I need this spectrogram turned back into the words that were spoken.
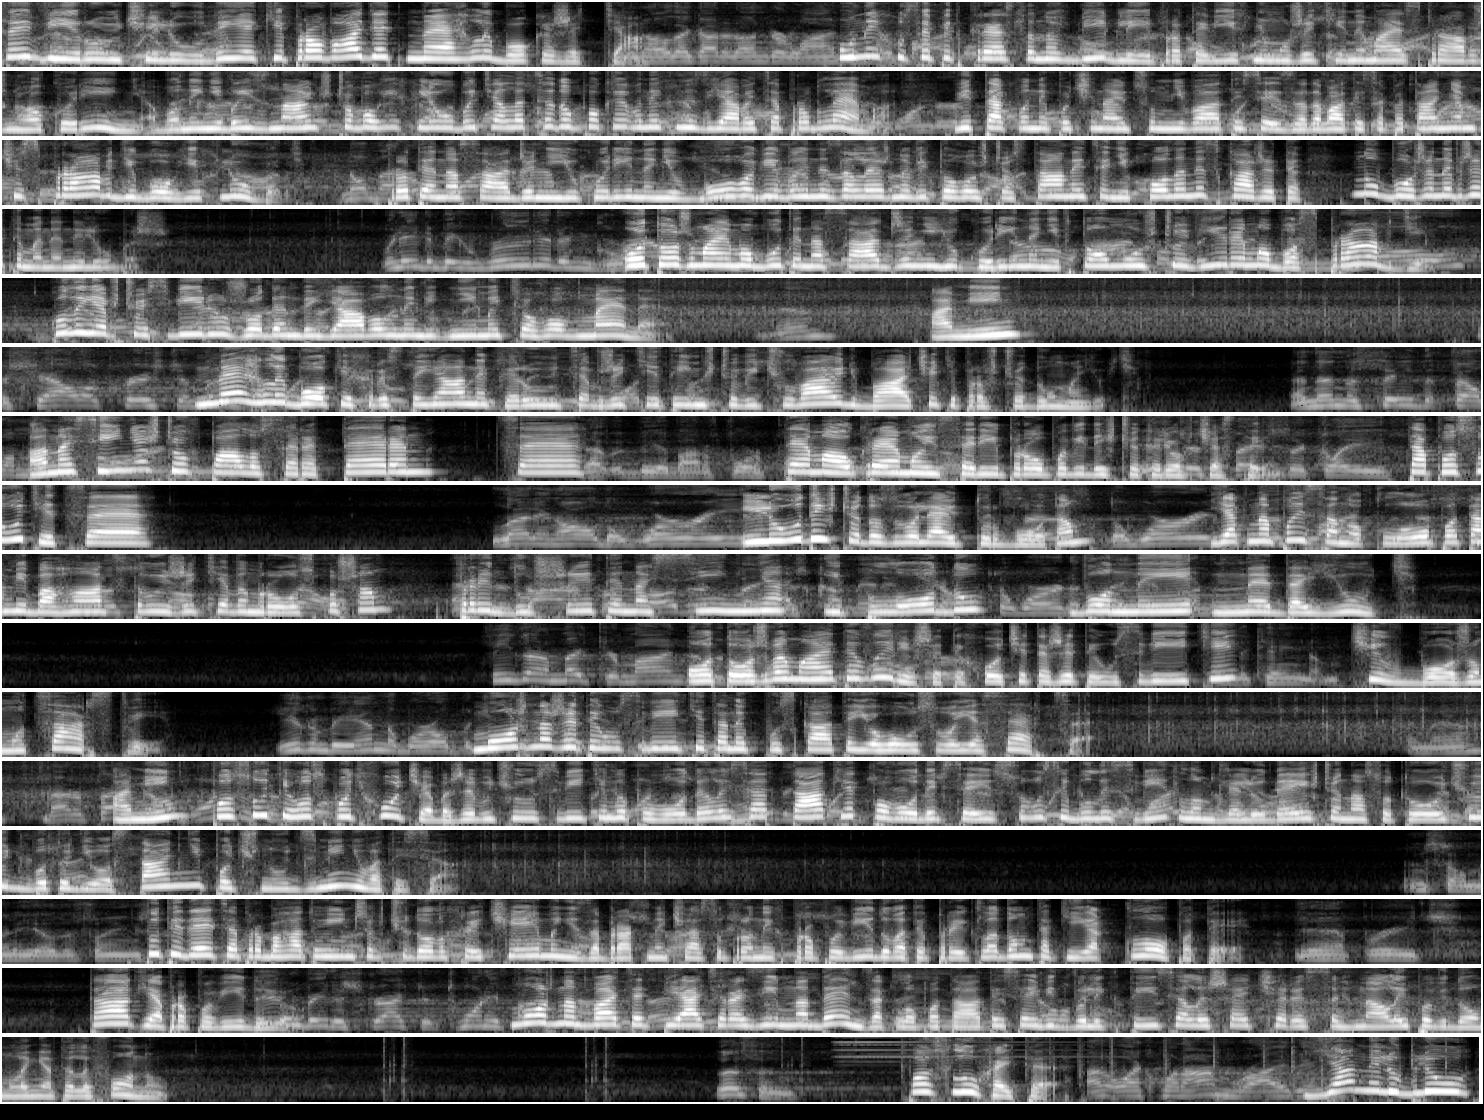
це віруючі люди, які провадять неглибоке життя. У них усе підкреслено в Біблії, проте в їхньому житті немає справжнього коріння. Вони ніби й знають, що Бог їх любить, але це допоки в них не з'явиться проблема. Відтак вони починають сумніватися і задаватися питанням, чи справді Бог їх любить. Проте насаджені й укорінені в Богові, ви незалежно від того, що станеться, ніколи не скажете: ну Боже, невже ти мене не любиш? Отож, маємо бути насаджені й укорінені в тому, що віримо, бо справді, коли я в щось вірю, жоден диявол не відніме цього в мене. Амінь. Неглибокі християни керуються в житті тим, що відчувають, бачать і про що думають. А насіння, що впало серед терен, це тема окремої серії проповідей з чотирьох частин. Та по суті, це люди, що дозволяють турботам, як написано, клопотам і багатству і життєвим розкошам, придушити насіння і плоду вони не дають. Отож, ви маєте вирішити, хочете жити у світі чи в Божому царстві. Можна жити у світі та не впускати його у своє серце. Амінь. По суті, Господь хоче, аби живучи у світі, ми поводилися так, як поводився Ісус, і були світлом для людей, що нас оточують, бо тоді останні почнуть змінюватися. Тут йдеться про багато інших чудових речей. Мені забракне часу про них проповідувати прикладом, такі як клопоти. Так, я проповідую. Можна 25 разів на день заклопотатися і відволіктися лише через сигнали й повідомлення телефону. Послухайте, я не люблю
